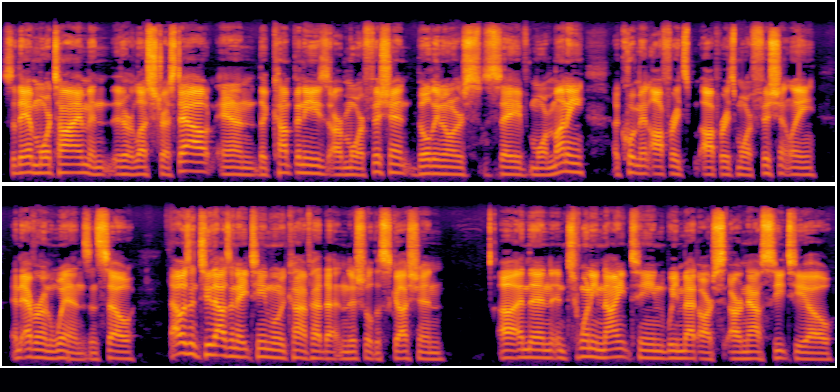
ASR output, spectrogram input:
so they have more time and they're less stressed out, and the companies are more efficient. Building owners save more money. Equipment operates operates more efficiently and everyone wins. And so that was in 2018 when we kind of had that initial discussion. Uh, and then in 2019, we met our, our now CTO,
